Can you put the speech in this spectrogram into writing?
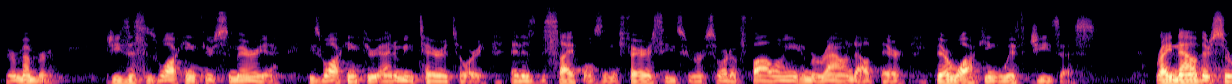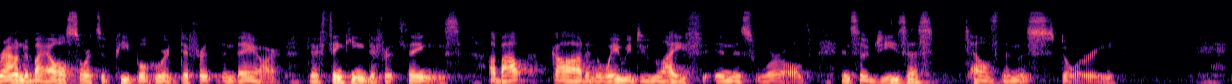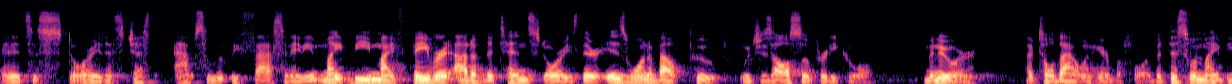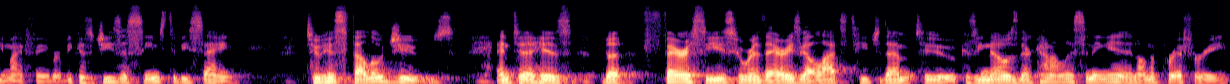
Remember, Jesus is walking through Samaria. He's walking through enemy territory. And his disciples and the Pharisees who are sort of following him around out there, they're walking with Jesus. Right now, they're surrounded by all sorts of people who are different than they are. They're thinking different things about God and the way we do life in this world. And so Jesus tells them a story. And it's a story that's just absolutely fascinating. It might be my favorite out of the 10 stories. There is one about poop, which is also pretty cool manure. I've told that one here before, but this one might be my favorite because Jesus seems to be saying, to his fellow Jews and to his the Pharisees who were there. He's got a lot to teach them too, because he knows they're kind of listening in on the periphery.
